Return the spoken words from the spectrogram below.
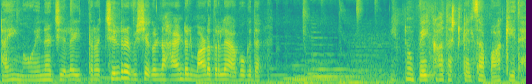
ಟೈಮು ಎನರ್ಜಿ ಎಲ್ಲ ಈ ಥರ ಚಿಲ್ಲರೆ ವಿಷಯಗಳನ್ನ ಹ್ಯಾಂಡಲ್ ಮಾಡೋದ್ರಲ್ಲೇ ಆಗೋಗಿದೆ. ಇನ್ನೂ ಬೇಕಾದಷ್ಟು ಕೆಲಸ ಬಾಕಿ ಇದೆ.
